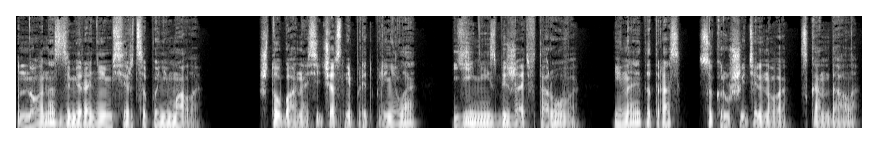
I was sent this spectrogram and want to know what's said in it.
Но она с замиранием сердца понимала, Что бы она сейчас ни предприняла, ей не избежать второго и на этот раз сокрушительного скандала.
